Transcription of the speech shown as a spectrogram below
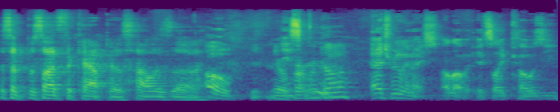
I said, besides the cat piss, how is the Oh, it's apartment good. going? That's really nice. I love it. It's like cozy.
